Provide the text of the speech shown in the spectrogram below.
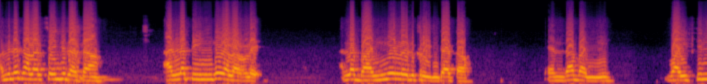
അതിന്റെ കളർ ചേഞ്ച് ഇതാട്ടാ. നല്ല പിങ്ക് കളറിൽ നല്ല ഭംഗിയുള്ള ഒരു പ്രിന്റ് ആട്ടോ. എന്താ ഭംഗി? വൈറ്റിൽ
